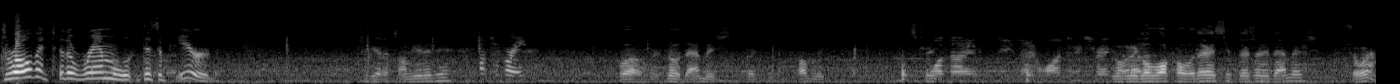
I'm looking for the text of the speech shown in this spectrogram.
drove it to the rim, disappeared. Did you get a Tom unit here? Up to break. Well, there's no damage. Like public. Street. 19891, X-ray. You want me to go walk over there and see if there's any damage? Sure.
